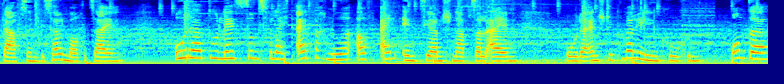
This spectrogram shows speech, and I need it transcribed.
darf's ein sein. Oder du lädst uns vielleicht einfach nur auf ein Enzian-Schnapsal ein oder ein Stück Marillenkuchen unter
